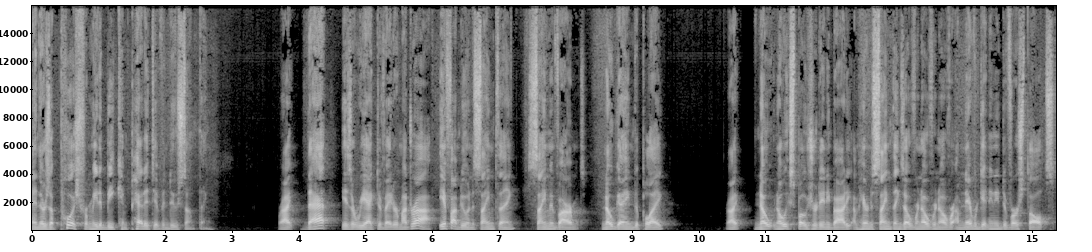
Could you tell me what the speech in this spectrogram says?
and there's a push for me to be competitive and do something, right? That is a reactivator of my drive. If I'm doing the same thing, same environment, no game to play, right? No, no exposure to anybody. I'm hearing the same things over and over and over. I'm never getting any diverse thoughts.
